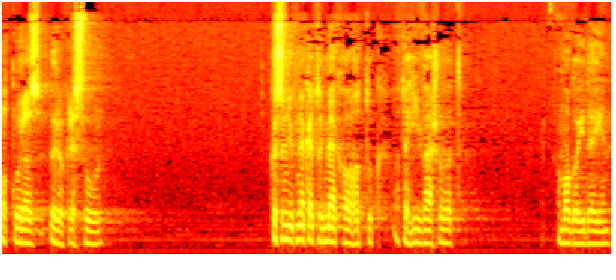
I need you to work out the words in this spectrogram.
akkor az örökre szól. Köszönjük neked, hogy meghallhattuk a te hívásodat a maga idején.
